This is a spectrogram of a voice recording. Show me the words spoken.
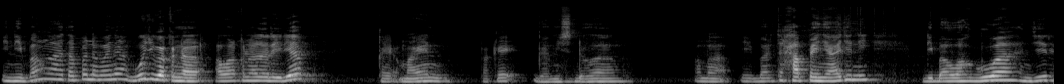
ini banget apa namanya gue juga kenal awal kenal dari dia kayak main pakai gamis doang sama ibaratnya HP-nya aja nih di bawah gua anjir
